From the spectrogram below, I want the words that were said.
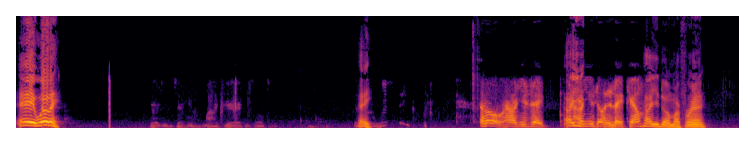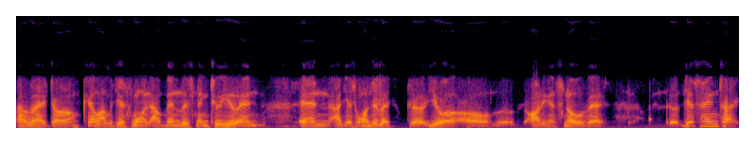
Hey, Willie. Hey, Hello, how are you today? How How, you- are you doing today, Kim? how you doing, my friend? All right, uh, Kim. I was just want. I've been listening to you, and and I just wanted to let uh, your uh, audience know that uh, just hang tight,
